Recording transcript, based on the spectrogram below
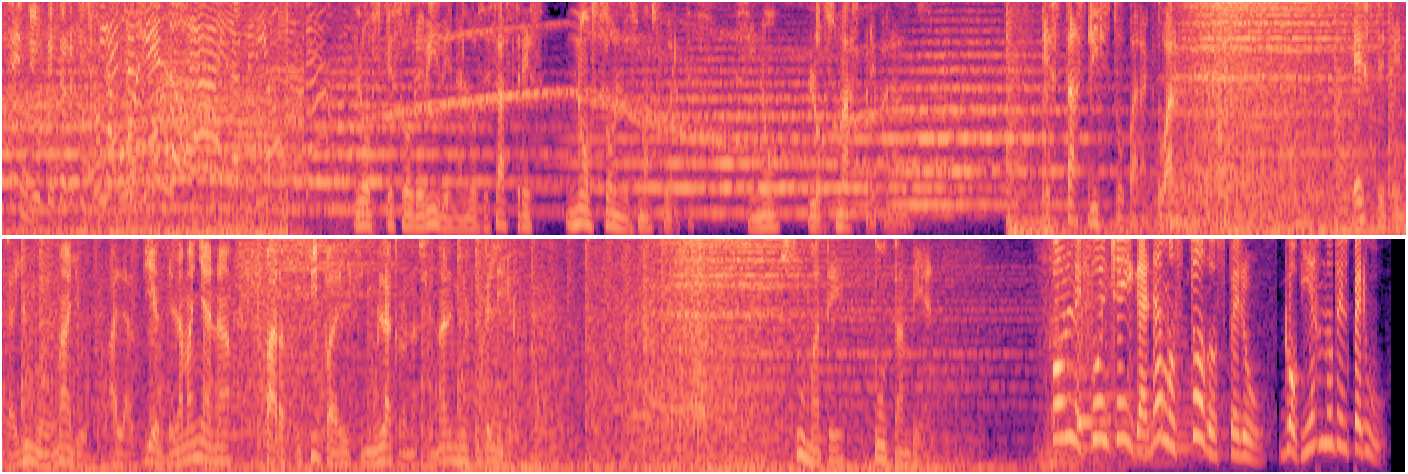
se registró. Cayendo! Los que sobreviven a los desastres no son los más fuertes, sino los más preparados. ¿Estás listo para actuar? Este 31 de mayo, a las 10 de la mañana, participa del Simulacro Nacional Multipeligro. Súmate tú también. Ponle punche y ganamos todos, Perú. Gobierno del Perú.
